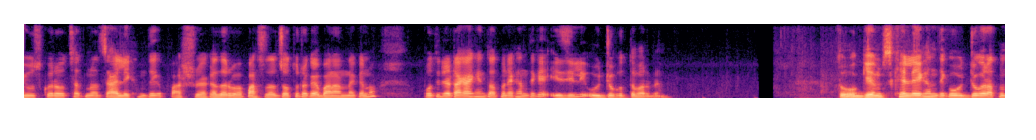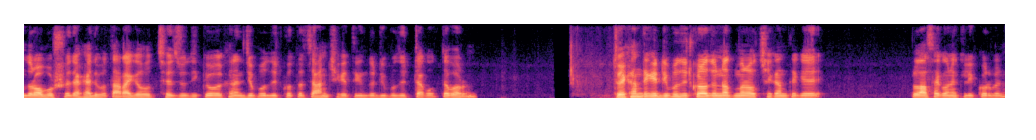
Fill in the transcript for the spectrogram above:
ইউজ করে হচ্ছে আপনারা চাইলে এখান থেকে পাঁচশো, এক হাজার বা পাঁচ হাজার যত টাকায় বানান না কেন, প্রতিটা টাকা কিন্তু আপনারা এখান থেকে ইজিলি উইথড্র করতে পারবেন। তো গেমস খেলে এখান থেকে উইথড্র করে আপনাদের অবশ্যই দেখা দেবো। তার আগে হচ্ছে যদি কেউ এখানে ডিপোজিট করতে চান, সেক্ষেত্রে কিন্তু ডিপোজিটটা করতে পারবেন। তো এখান থেকে ডিপোজিট করার জন্য আপনারা হচ্ছে এখান থেকে প্লাস আইকনে ক্লিক করবেন।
